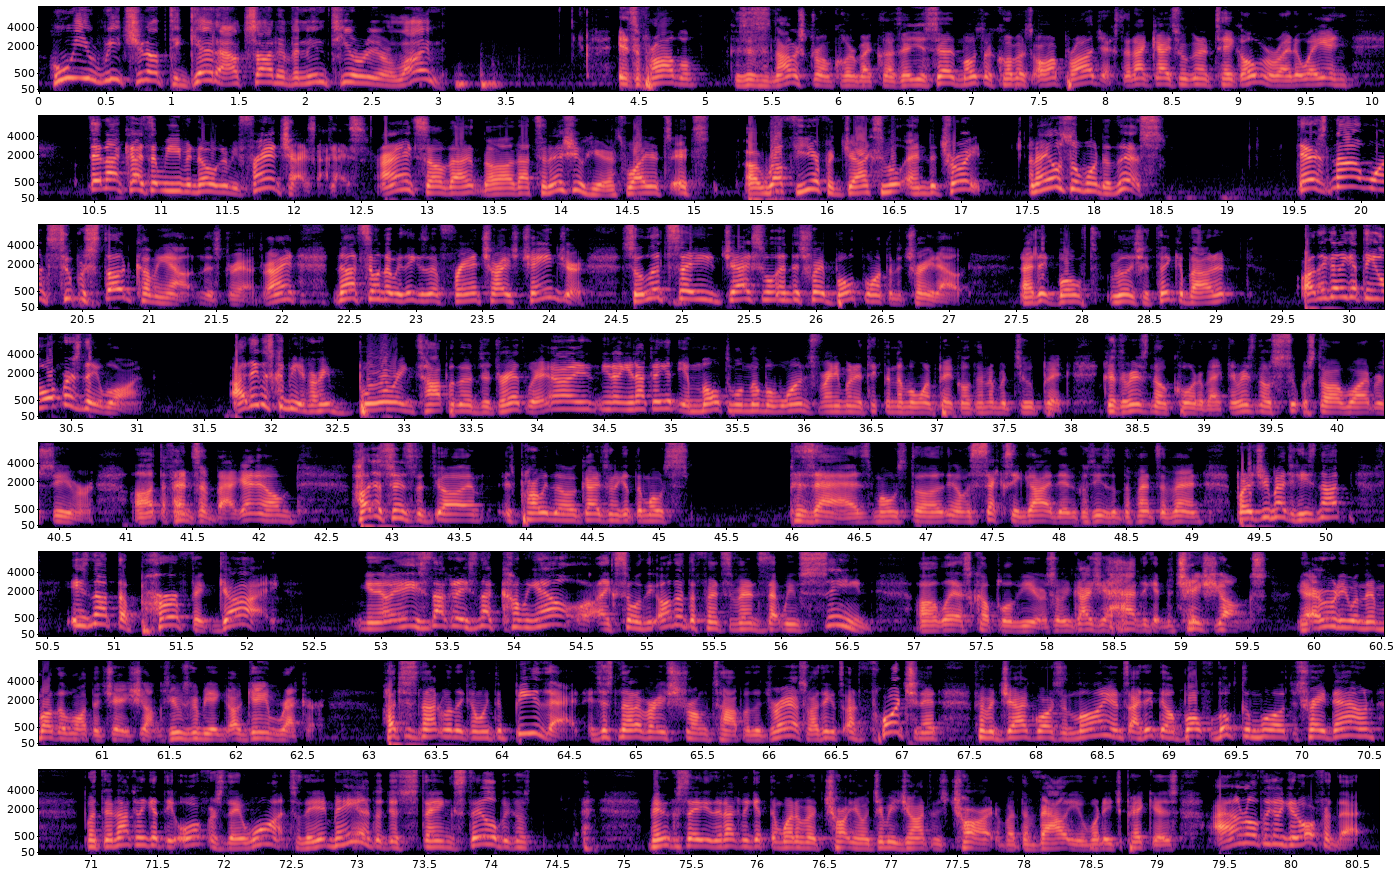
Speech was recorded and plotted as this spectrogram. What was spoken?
who are you reaching up to get outside of an interior lineman? It's a problem because this is not a strong quarterback class. As you said, most of the quarterbacks are projects. They're not guys who are going to take over right away, and they're not guys that we even know are going to be franchise guys. Right? So that uh, that's an issue here. That's why it's it's a rough year for Jacksonville and Detroit. And I also wonder this. There's not one super stud coming out in this draft, right? Not someone that we think is a franchise changer. So let's say Jacksonville and Detroit both wanted to trade out. And I think both really should think about it. Are they going to get the offers they want? I think this could be a very boring top of the draft. Where uh, you know you're not going to get the multiple number ones for anyone to take the number one pick or the number two pick because there is no quarterback, there is no superstar wide receiver, uh, defensive back. You know, Hutchinson's the uh, is probably the guy who's going to get the most pizzazz, most uh, you know, sexy guy there because he's a defensive end. But as you mentioned, he's not he's not the perfect guy. You know, he's not gonna, he's not coming out like some of the other defensive ends that we've seen uh, last couple of years. I mean, guys, you had to get the Chase Youngs. Everybody when their mother wanted Chase Young. He was going to be a, a, game wrecker. Hutch is not really going to be that. It's just not a very strong top of the draft. So I think it's unfortunate for the Jaguars and Lions. I think they'll both look to more to trade down, but they're not going to get the offers they want. So they may end up just staying still because maybe because they, they're not going to get the whatever chart, you know, Jimmy Johnson's chart about the value, of what each pick is. I don't know if they're going to get offered that.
